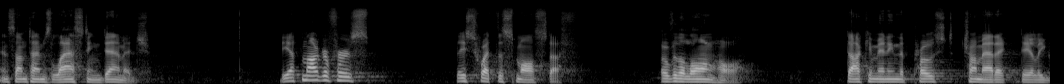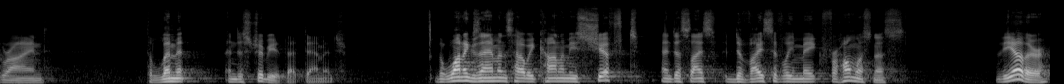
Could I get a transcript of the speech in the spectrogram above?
and sometimes lasting damage. The ethnographers, they sweat the small stuff over the long haul, documenting the post traumatic daily grind to limit and distribute that damage. The one examines how economies shift and divisively make for homelessness. The other,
